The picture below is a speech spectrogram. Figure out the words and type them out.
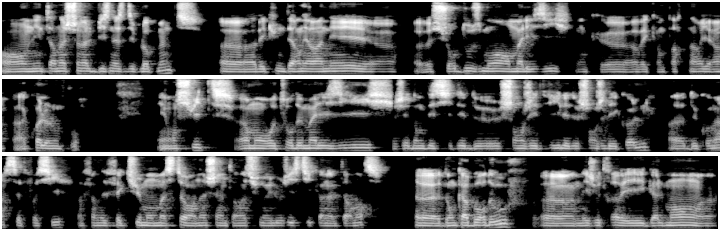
en International Business Development, euh, avec une dernière année euh, sur 12 mois en Malaisie, donc avec un partenariat à Kuala Lumpur. Et ensuite, à mon retour de Malaisie, j'ai donc décidé de changer de ville et de changer d'école de commerce cette fois-ci, afin d'effectuer mon master en achat international et logistique en alternance. Euh, donc à Bordeaux, euh, mais je travaille également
